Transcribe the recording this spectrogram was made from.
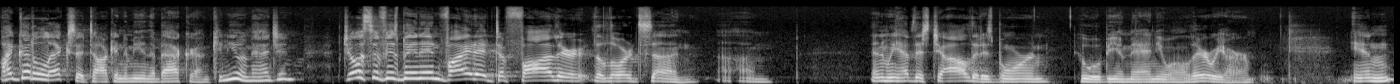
I've got Alexa talking to me in the background. Can you imagine? Joseph has been invited to father the Lord's son. Um, and we have this child that is born who will be Emmanuel. There we are. And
